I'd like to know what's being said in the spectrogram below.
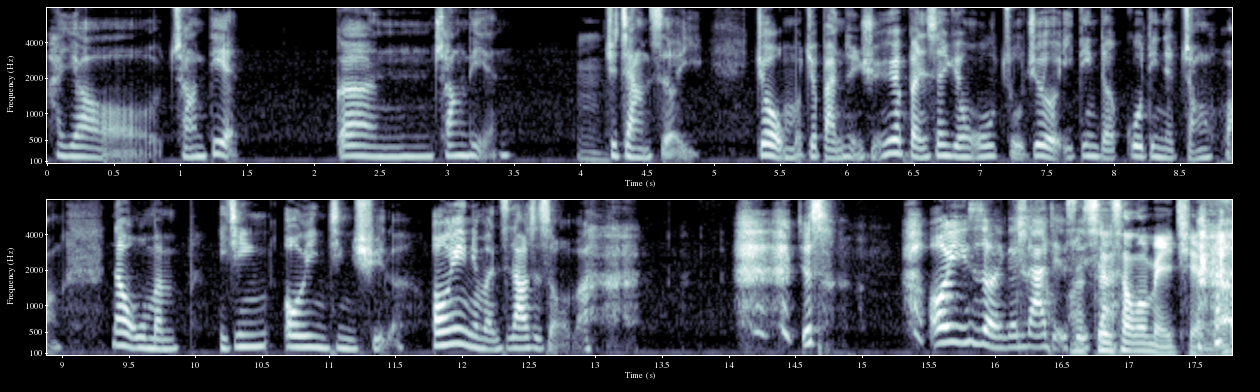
还有床垫跟窗帘，嗯，就这样子而已。就我们就搬进去，因为本身原屋主就有一定的固定的装潢，那我们已经 all in 进去了。all in 你们知道是什么吗？就是 all in 是什么？你跟大家解释一下。身上都没钱了。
